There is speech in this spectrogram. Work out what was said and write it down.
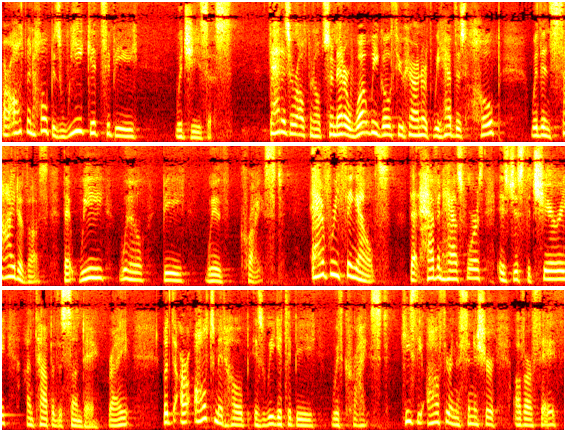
Our ultimate hope is we get to be with Jesus. That is our ultimate hope. So no matter what we go through here on earth, we have this hope within inside of us that we will be with Christ. Everything else that heaven has for us is just the cherry on top of the sundae, right? But our ultimate hope is we get to be with Christ. He's the author and the finisher of our faith.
